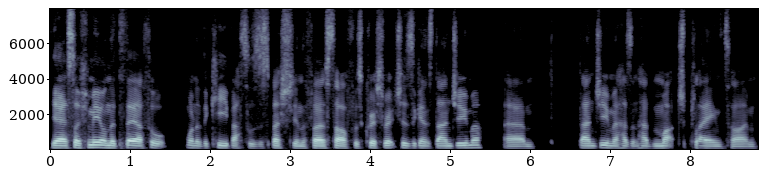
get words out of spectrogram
Yeah, so for me on the day, I thought one of the key battles, especially in the first half, was Chris Richards against Danjuma. Um, Danjuma hasn't had much playing time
